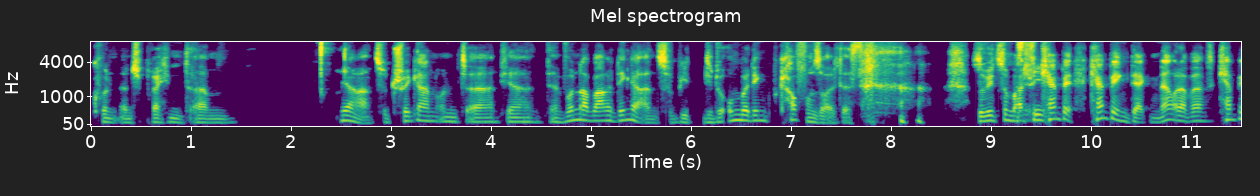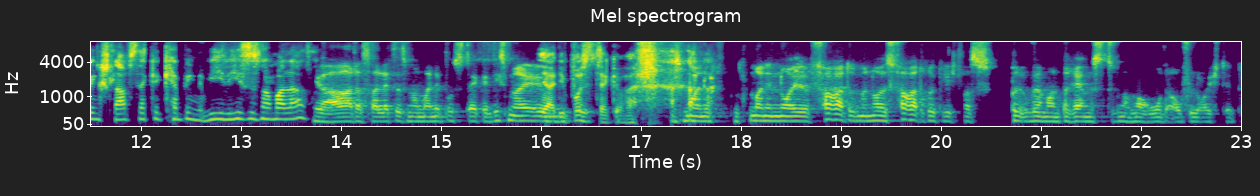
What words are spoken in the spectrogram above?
Kunden entsprechend ähm, ja, zu triggern und äh, dir, dir wunderbare Dinge anzubieten, die du unbedingt kaufen solltest. so wie zum Beispiel Camping, Campingdecken, ne? Oder Camping-Schlafsäcke, Camping, wie, wie hieß es nochmal, Lars? Ja, das war letztes Mal meine Busdecke. Diesmal. Ja, die Busdecke war meine, meine neue Fahrrad, mein neues Fahrradrücklicht, was, wenn man bremst, nochmal rot aufleuchtet.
